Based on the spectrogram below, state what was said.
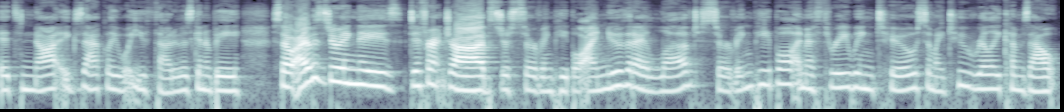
it's not exactly what you thought it was going to be. So I was doing these different jobs, just serving people. I knew that I loved serving people. I'm a three wing two, so my two really comes out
